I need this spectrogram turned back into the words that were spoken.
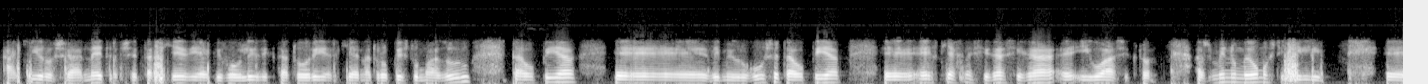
ακύρωσε, ανέτρεψε τα σχέδια επιβολής δικτατορίας και ανατροπής του Μαδούρου, τα οποία ε, δημιουργούσε, τα οποία ε, έφτιαχνε σιγά σιγά ε, η Ουάσιγκτον. Ας μείνουμε όμως στη Χιλή. Ε,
